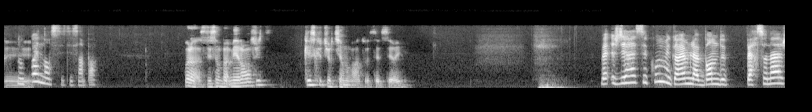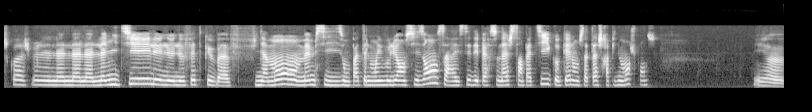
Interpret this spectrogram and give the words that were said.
Et- donc ouais, non, c'était sympa. Voilà, c'était sympa. Mais alors ensuite, qu'est-ce que tu retiendras toi de cette série? Bah, je dirais c'est con, mais quand même la bande de personnages, quoi. Je l'amitié, le, le- le fait que bah, finalement, même s'ils n'ont pas tellement évolué en 6 ans, ça restait des personnages sympathiques auxquels on s'attache rapidement, je pense. Et euh,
